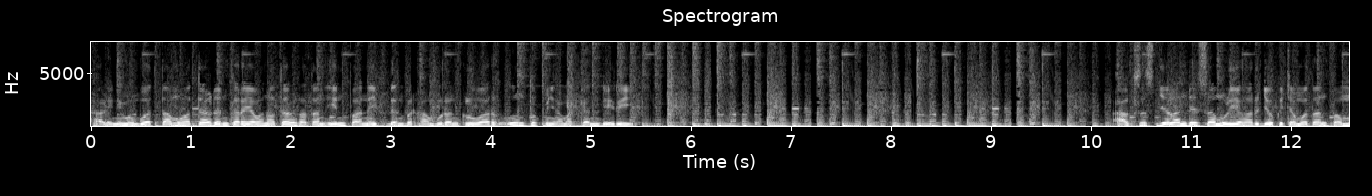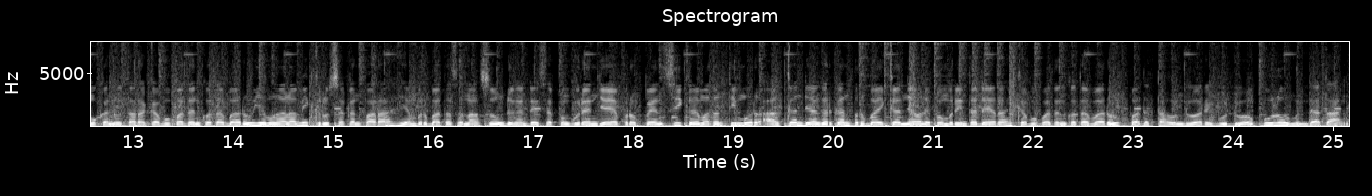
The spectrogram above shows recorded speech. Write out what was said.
Hal ini membuat tamu hotel dan karyawan hotel Ratan Inn panik dan berhamburan keluar untuk menyelamatkan diri. Akses jalan Desa Mulia Harjo, Kecamatan Pamukan Utara, Kabupaten Kota Baru yang mengalami kerusakan parah yang berbatasan langsung dengan Desa Penggurian Jaya Provinsi Kalimantan Timur akan dianggarkan perbaikannya oleh pemerintah daerah Kabupaten Kota Baru pada tahun 2020 mendatang.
